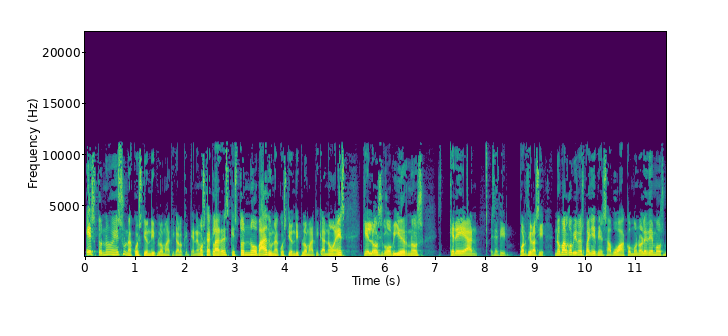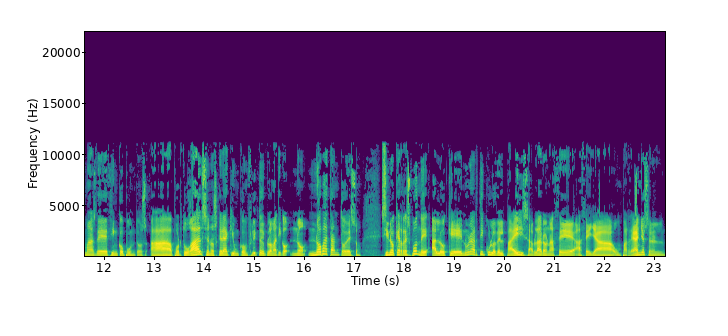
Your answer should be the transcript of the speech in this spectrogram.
Esto no es una cuestión diplomática, lo que tenemos que aclarar es que esto no va de una cuestión diplomática, no es que los gobiernos crean, es decir, por decirlo así, no va el gobierno de España y piensa, buah, como no le demos más de cinco puntos a Portugal, se nos crea aquí un conflicto diplomático. No, no va tanto de eso, sino que responde a lo que en un artículo del país hablaron hace, hace ya un par de años, en el,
